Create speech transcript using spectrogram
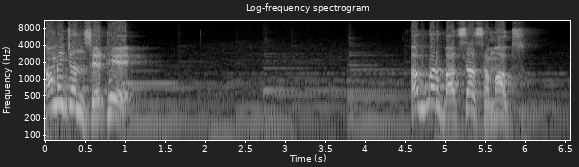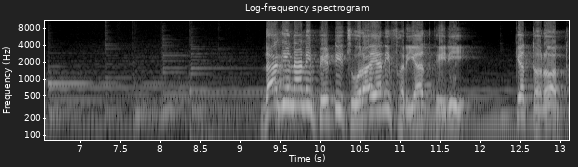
અમીચંદ શેઠે અકબર બાદશાહ સમક્ષ દાગીનાની પેટી ચોરાયાની ફરિયાદ કરી. કે તરત.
